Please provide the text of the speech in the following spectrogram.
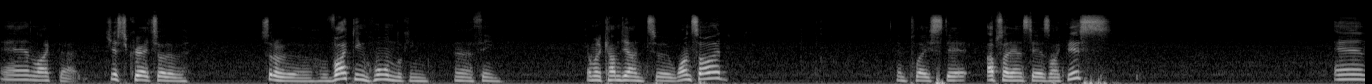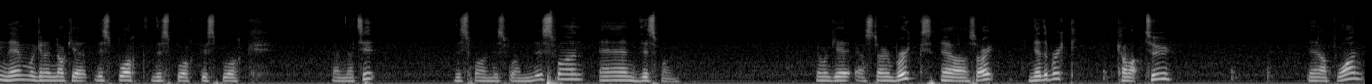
and like that. Just create sort of, sort of a Viking horn looking uh, thing. I'm going to come down to one side and place stair, upside down stairs like this. And then we're going to knock out this block, this block, this block, and that's it. This one, this one, this one, and this one. Then we'll get our stone bricks, uh, sorry, nether brick, come up two, then up one,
